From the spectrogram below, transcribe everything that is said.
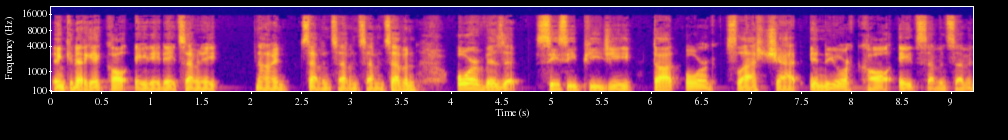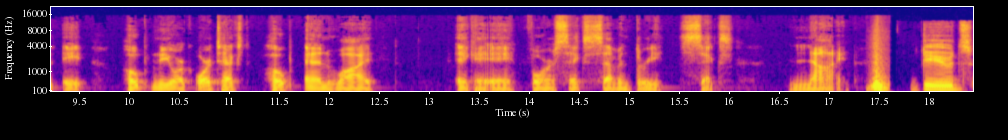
In Connecticut, call 888 789 7777 or visit ccpg.org slash chat. In New York, call 8778 HOPE New York or text HOPE NY, aka 4673669. Dudes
